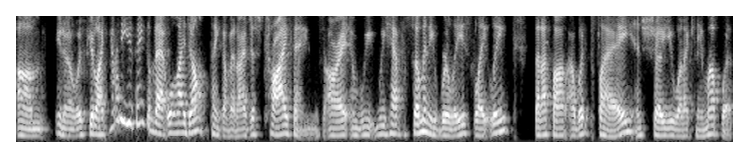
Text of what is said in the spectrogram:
um, you know, if you're like, how do you think of that? Well, I don't think of it. I just try things. All right. And we we have so many released lately that I thought I would play and show you what I came up with.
